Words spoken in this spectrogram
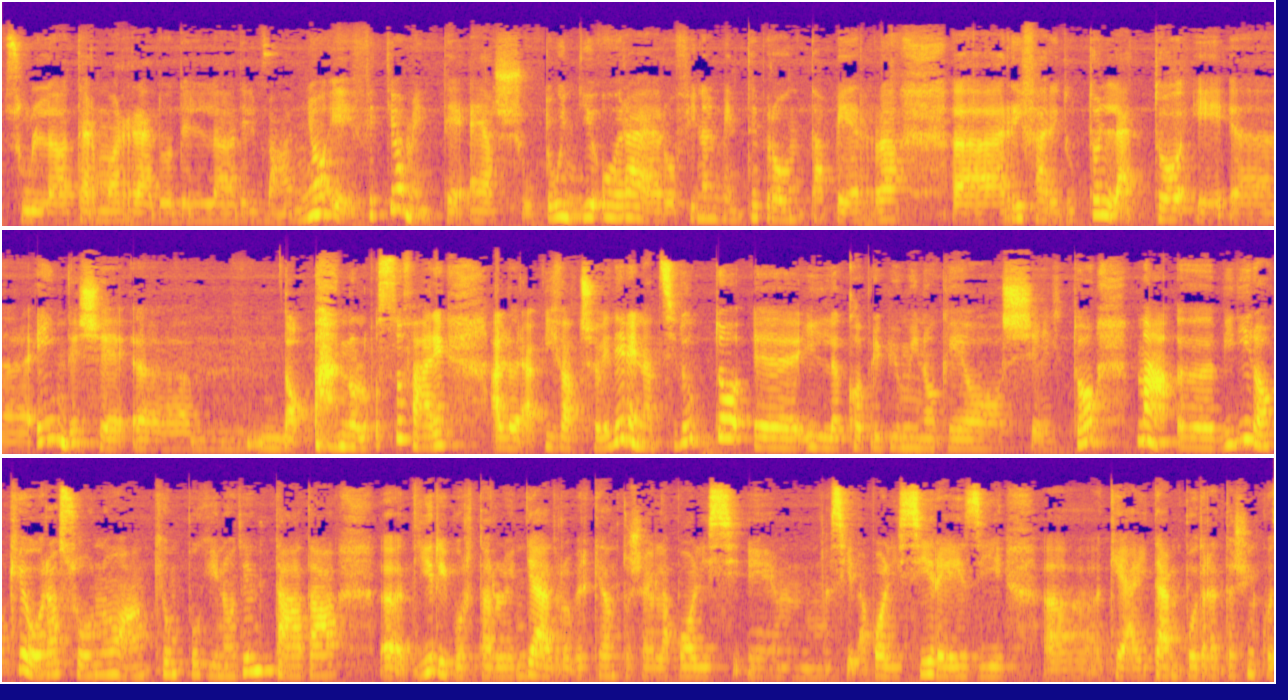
sul termoarredo del, del bagno e effettivamente è asciutto. Quindi ora ero finalmente pronta per eh, rifare tutto il letto e e, eh, e invece eh, no, non lo posso fare. Allora vi faccio vedere innanzitutto eh, il copripiumino che ho scelto, ma eh, vi dirò che ora sono anche un pochino tentata eh, di riportarlo indietro perché tanto c'è la policy, ehm, sì, la policy resi eh, che hai tempo 35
